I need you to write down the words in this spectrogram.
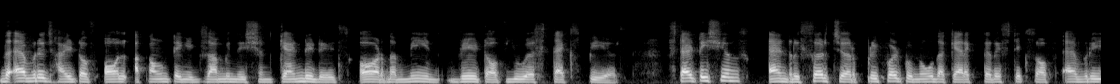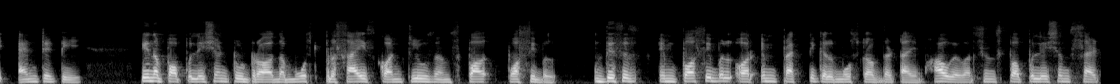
the average height of all accounting examination candidates or the mean weight of US taxpayers. Statisticians and researcher prefer to know the characteristics of every entity in a population to draw the most precise conclusions po possible. This is impossible or impractical most of the time. However, since population set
